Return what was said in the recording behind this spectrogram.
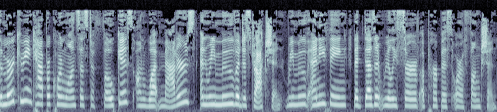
the Mercury in Capricorn wants us to focus on what matters and remove a distraction, remove anything that doesn't really serve a purpose or a function.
